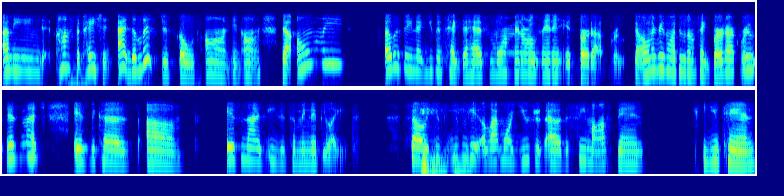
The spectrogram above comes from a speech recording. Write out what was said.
I mean constipation. I the list just goes on and on. The only other thing that you can take that has more minerals in it is burdock root. The only reason why people don't take burdock root as much is because um it's not as easy to manipulate. So you Mhm, you can mhm. get a lot more uses out of the sea moss than you can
